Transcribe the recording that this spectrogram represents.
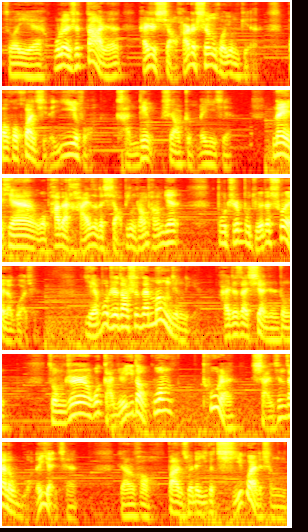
所以，无论是大人还是小孩的生活用品，包括换洗的衣服，肯定是要准备一些。那天，我趴在孩子的小病床旁边，不知不觉地睡了过去，也不知道是在梦境里。还是在现实中，总之，我感觉一道光突然闪现在了我的眼前，然后伴随着一个奇怪的声音：“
